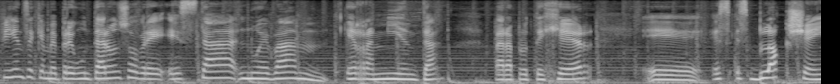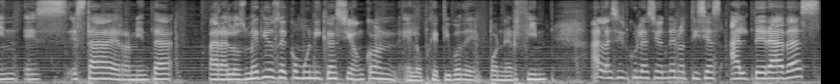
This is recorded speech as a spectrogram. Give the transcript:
fíjense que me preguntaron sobre esta nueva mm, herramienta para proteger eh, es, blockchain, es esta herramienta para los medios de comunicación con el objetivo de poner fin a la circulación de noticias alteradas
